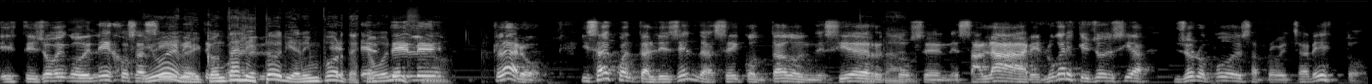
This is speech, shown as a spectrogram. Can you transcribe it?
este, yo vengo de lejos así. y bueno, y contás con la el- historia, no importa, está buenísimo. tele, claro. ¿Y sabes cuántas leyendas he contado en desiertos, en salares, lugares que yo decía, yo no puedo desaprovechar esto?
